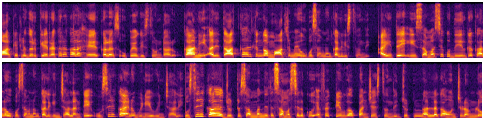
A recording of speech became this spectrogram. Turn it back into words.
మార్కెట్లో దొరికే రకరకాల హెయిర్ కలర్స్ ఉపయోగిస్తుంటారు కానీ అది తాత్కాలికంగా మాత్రమే ఉపశమనం కలిగిస్తుంది. అయితే ఈ సమస్యకు దీర్ఘకాల ఉపశమనం కలిగించాలంటే ఉసిరికాయను వినియోగించాలి. ఉసిరికాయ జుట్టు సంబంధిత సమస్యలకు ఎఫెక్టివ్గా పనిచేస్తుంది. జుట్టును నల్లగా ఉంచడంలో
